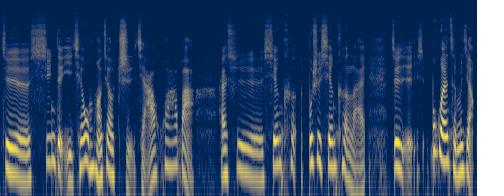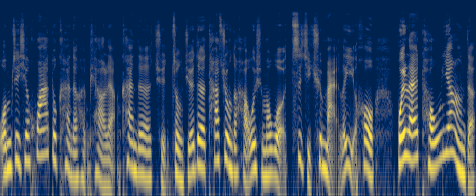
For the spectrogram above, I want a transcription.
这新的，以前我们好像叫指甲花吧，还是仙客？不是仙客来。这不管怎么讲，我们这些花都看得很漂亮，看得去总觉得它种得好。为什么我自己去买了以后回来同样的？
